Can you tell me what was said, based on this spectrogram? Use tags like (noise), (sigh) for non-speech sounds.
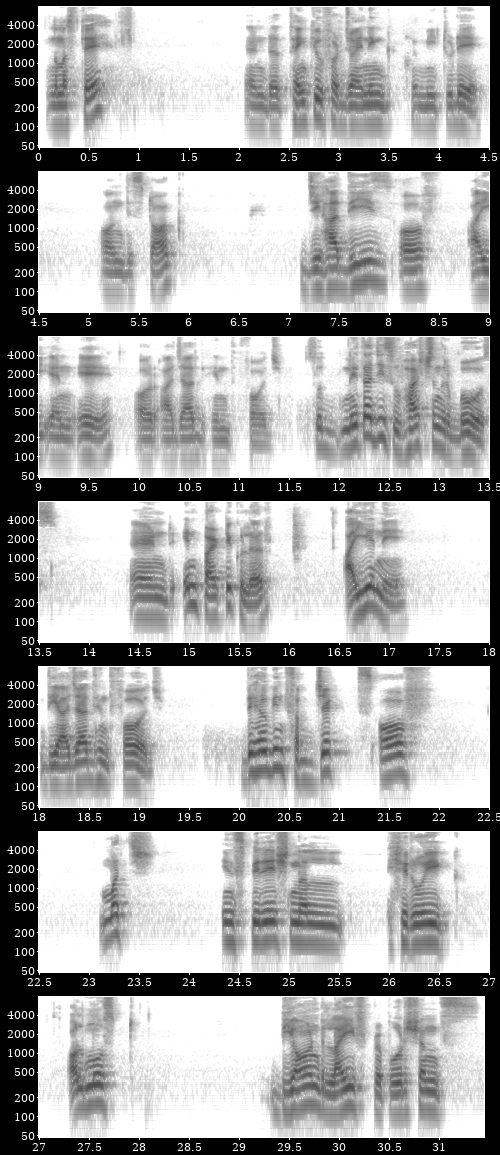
Namaste and uh, thank you for joining me today on this talk Jihadis of INA or Azad Hind Fauj. So Netaji Subhash Chandra Bose and in particular INA, the Azad Hind Fauj, they have been subjects of much inspirational, heroic, almost beyond life proportions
